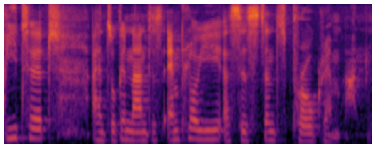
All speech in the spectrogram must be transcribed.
bietet ein sogenanntes Employee Assistance Program an.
